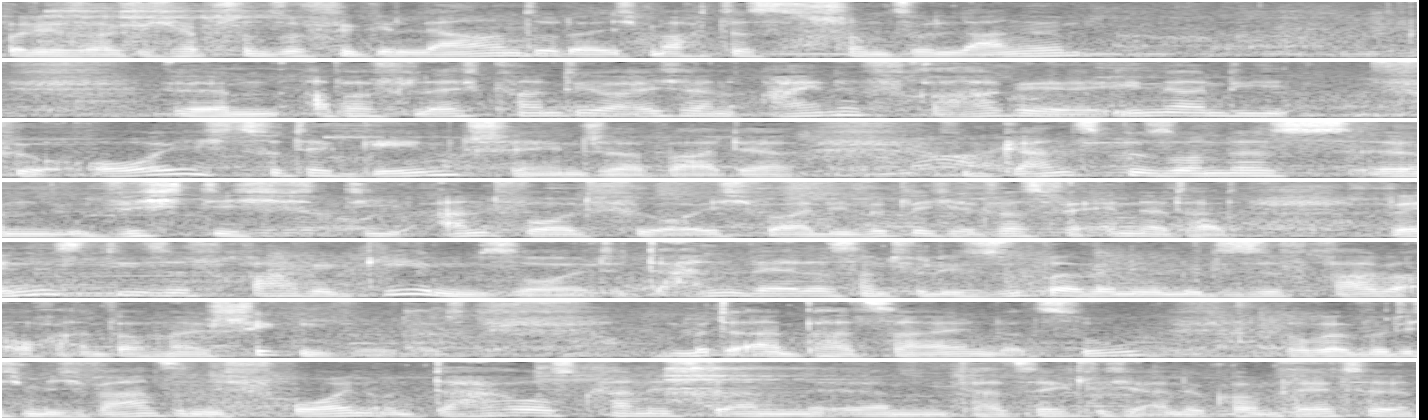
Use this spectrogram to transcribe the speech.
weil ihr sagt, ich habe schon so viel gelernt oder ich mache das schon so lange. Ähm, aber vielleicht könnt ihr euch an eine Frage erinnern, die für euch so der Gamechanger war, der so ganz besonders ähm, wichtig die Antwort für euch war, die wirklich etwas verändert hat. Wenn es diese Frage geben sollte, dann wäre das natürlich super, wenn ihr mir diese Frage auch einfach mal schicken würdet. Mit ein paar Zeilen dazu. Darüber würde ich mich wahnsinnig freuen und daraus kann ich dann ähm, tatsächlich eine komplette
